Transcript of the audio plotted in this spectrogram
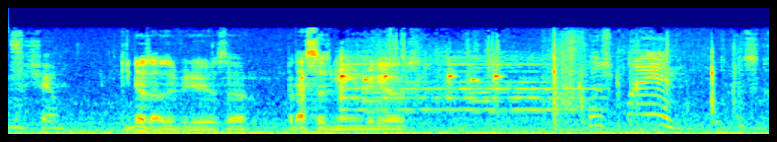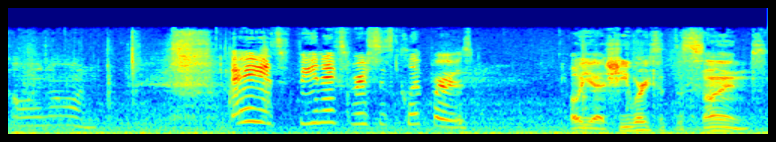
That's true. He does other videos though, but that's his main videos. Who's playing? What's going on? Hey, it's Phoenix versus Clippers. Oh yeah, she works at the Suns.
